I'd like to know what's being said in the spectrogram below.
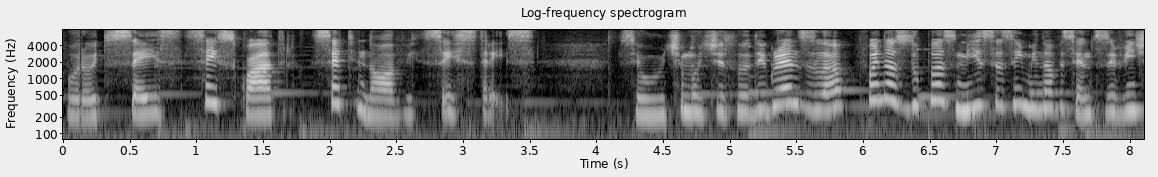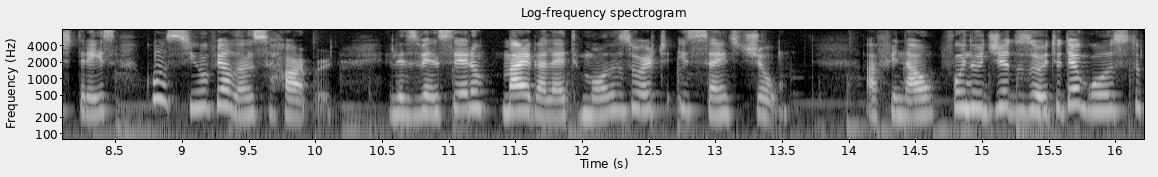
por 8-6, 6-4, 7-9, 6-3. Seu último título de Grand Slam foi nas duplas mistas em 1923 com Sylvia Lance Harper. Eles venceram Margaret Molesworth e St. John. A final foi no dia 18 de agosto,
